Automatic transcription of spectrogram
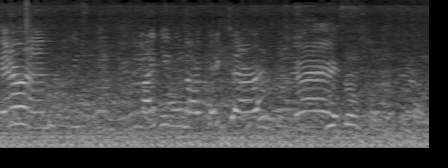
Karen we like you in our picture Yay.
